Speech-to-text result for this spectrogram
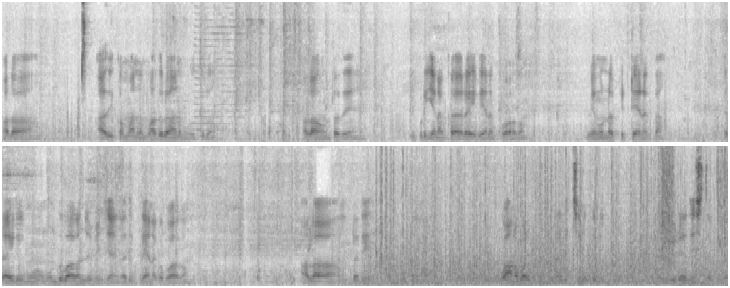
అలా అధిక మన మధుర అనుభూతులు అలా ఉంటుంది. ఇప్పుడు వెనక రైలు వెనక భాగం. మేమున్న పెట్టే వెనక. రైలు ముందు భాగం చూపించాను కదా ఇప్పుడు వెనక భాగం. అలా ఉంటుంది. అద్భుతంగా. వాన పడుతుంది చూడండి చినుకులు. వీడియో తీసేటప్పుడు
